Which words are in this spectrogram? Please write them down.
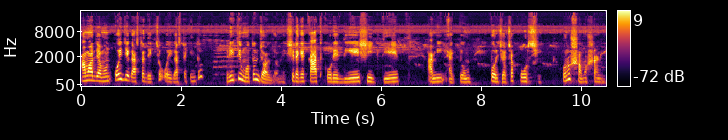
আমার যেমন ওই যে গাছটা দেখছ, ওই গাছটা কিন্তু রীতিমতন জল জমে। সেটাকে কাত করে দিয়ে, শিক দিয়ে আমি একদম পরিচর্যা করছি, কোনো সমস্যা নেই।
